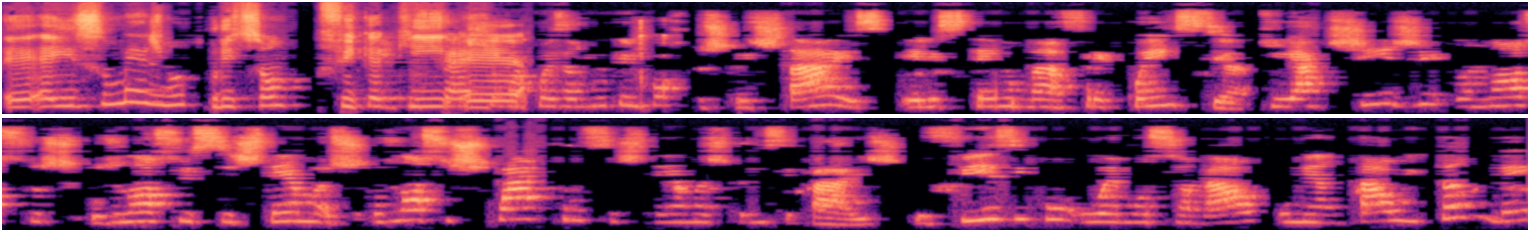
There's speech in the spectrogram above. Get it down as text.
é, é, isso mesmo. Por isso fica aqui. É... Uma coisa muito importante: os cristais, eles têm uma uma frequência que atinge os nossos, os nossos sistemas, os nossos quatro sistemas principais: o físico, o emocional, o mental e também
